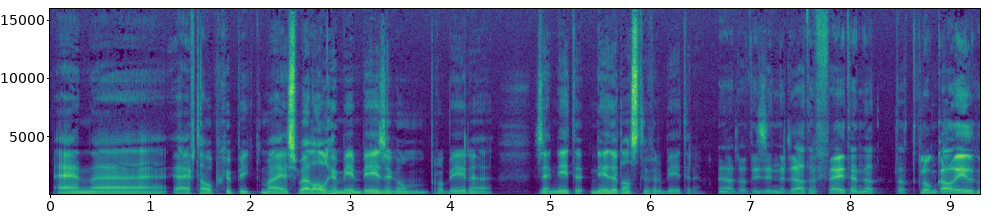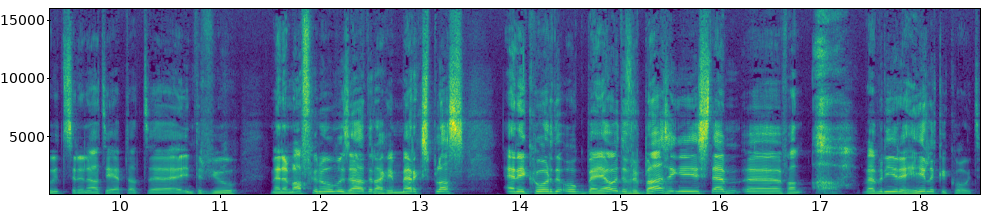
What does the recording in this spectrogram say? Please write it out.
En hij heeft dat opgepikt, maar hij is wel algemeen bezig om proberen zijn Nederlands te verbeteren. Ja, dat is inderdaad een feit en dat, dat klonk al heel goed. Renate, je hebt dat uh, interview met hem afgenomen zaterdag in Merksplas. En ik hoorde ook bij jou de verbazing in je stem uh, van, ah, we hebben hier een heerlijke quote.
